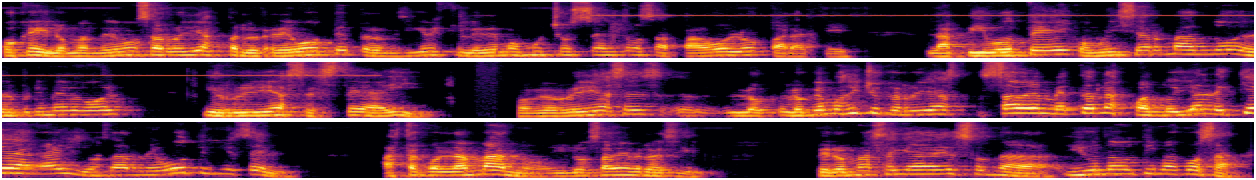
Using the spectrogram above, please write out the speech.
Ok, lo mantenemos a Díaz para el rebote, pero ni siquiera es que le demos muchos centros a Paolo para que la pivotee, como dice Armando, en el primer gol y Rui Díaz esté ahí. Porque Ruiz Díaz es, eh, lo, lo que hemos dicho que Ruiz Díaz sabe meterlas cuando ya le quedan ahí, o sea, rebote y es él, hasta con la mano, y lo sabe Brasil. Pero más allá de eso, nada. Y una última cosa,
